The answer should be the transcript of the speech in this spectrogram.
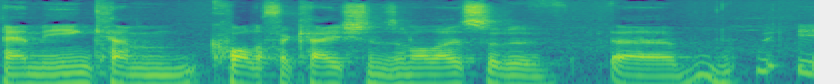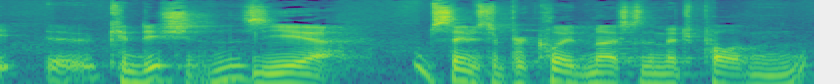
and the income qualifications and all those sort of uh, uh, conditions Yeah, seems to preclude most of the metropolitan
